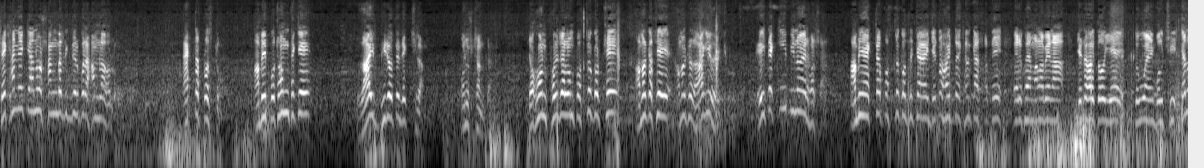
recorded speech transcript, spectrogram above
সেখানে কেন সাংবাদিকদের উপরে হামলা হলো? একটা প্রশ্ন। আমি প্রথম থেকে লাইভ ভিডিওতে দেখছিলাম অনুষ্ঠানটা। যখন ফরিদ আলম প্রশ্ন করছে, আমার কাছে আমার একটু রাগই হয়েছিল এইটা কি বিনয়ের ভাষা? আমি একটা প্রশ্ন করতে চাই, যেটা হয়তো এখানকার সাথে এরকম মানাবে না, যেটা হয়তো ইয়ে তবু আমি বলছি, কেন?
